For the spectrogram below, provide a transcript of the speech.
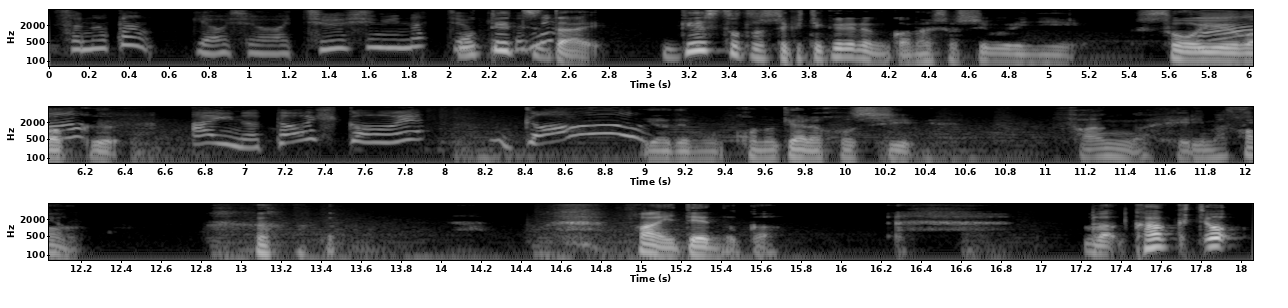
その間行商は中止になっちゃおうけどね手伝い？ゲストとして来てくれるんかな久しぶりに。そういう枠。愛の逃避行へゴーいやでもこのキャラ欲しい。ファンが減りますファンよ。ファンいてんのか。まあ、各地、お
